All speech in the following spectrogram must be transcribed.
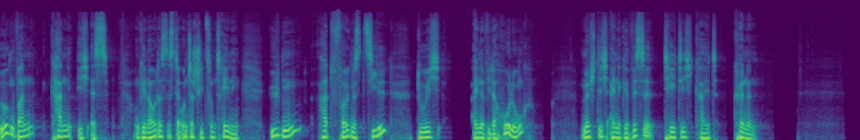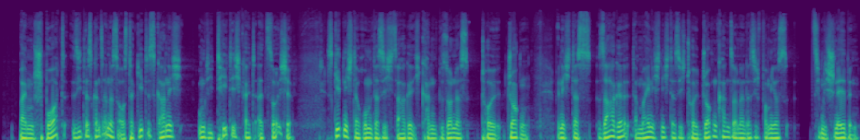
irgendwann kann ich es. Und genau das ist der Unterschied zum Training. Üben hat folgendes Ziel. Durch eine Wiederholung möchte ich eine gewisse Tätigkeit können. Beim Sport sieht das ganz anders aus. Da geht es gar nicht um die Tätigkeit als solche. Es geht nicht darum, dass ich sage, ich kann besonders toll joggen. Wenn ich das sage, dann meine ich nicht, dass ich toll joggen kann, sondern dass ich von mir aus ziemlich schnell bin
